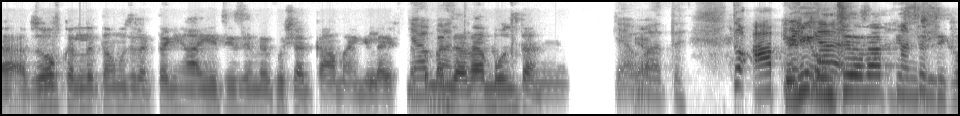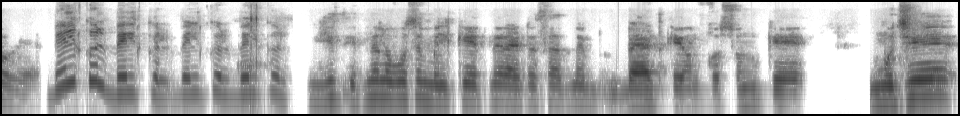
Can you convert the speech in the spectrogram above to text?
ऑब्ज़र्व कर लेता हूँ मुझे लगता है कि हाँ ये चीज़ें मेरे को शायद काम आएँगी लाइफ में तो मैं ज़्यादा बोलता नहीं हूँ। क्या बात है। तो आप क्योंकि क्या... उनसे ज़्यादा आप हाँ किससे सीखोगे? बिल्कुल बिल्कुल बिल्कुल बिल्कुल। ये इतने लोगों से मिलके इतने राइटर साथ में बैठ के उनको सुन के मुझे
